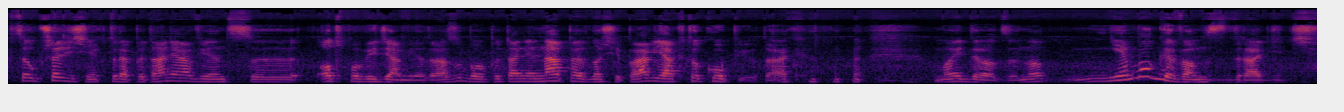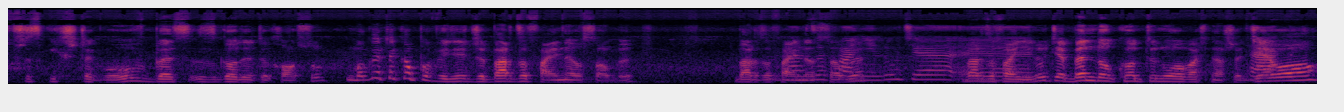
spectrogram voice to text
Chcę uprzedzić niektóre pytania, więc y, odpowiedziami od razu, bo pytanie na pewno się pojawi, jak to kupił, tak? Moi drodzy, no nie mogę Wam zdradzić wszystkich szczegółów bez zgody tych osób. Mogę tylko powiedzieć, że bardzo fajne osoby. Bardzo fajne Bardzo osoby. fajni ludzie. Bardzo y, fajni ludzie będą kontynuować nasze Tak. dzieło,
